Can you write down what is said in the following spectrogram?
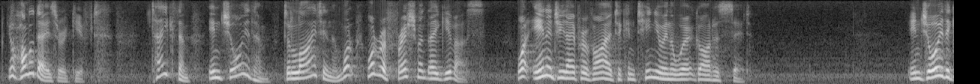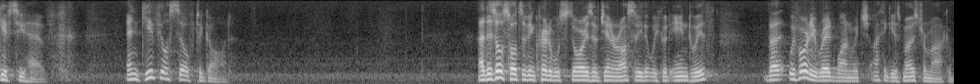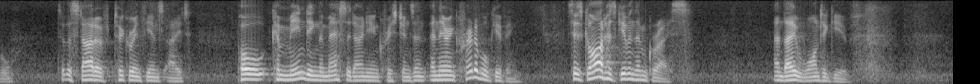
Your holidays are a gift. Take them, enjoy them, delight in them. What, what refreshment they give us, what energy they provide to continue in the work God has set. Enjoy the gifts you have and give yourself to God. Uh, there's all sorts of incredible stories of generosity that we could end with. But we've already read one which I think is most remarkable. It's at the start of 2 Corinthians 8. Paul commending the Macedonian Christians and, and their incredible giving. He says, God has given them grace, and they want to give.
